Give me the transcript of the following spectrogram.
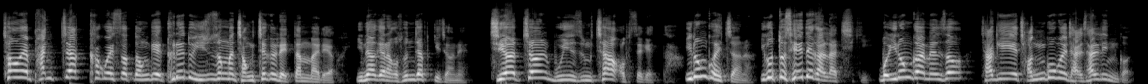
처음에 반짝하고 했었던 게 그래도 이준석만 정책을 냈단 말이에요. 이낙연하고 손잡기 전에. 지하철 무인승차 없애겠다. 이런 거 했잖아. 이것도 세대 갈라치기. 뭐 이런 거 하면서 자기의 전공을 잘 살린 것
